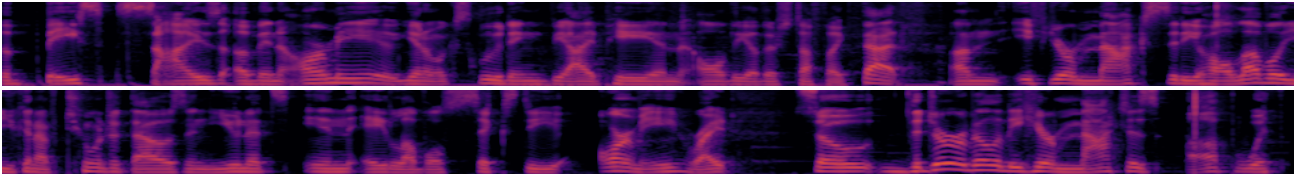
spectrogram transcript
the base size of an army you know excluding VIP and all the other stuff like that. Um if you're max city hall level you can have 200,000 units in a level 60 army right so the durability here matches up with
